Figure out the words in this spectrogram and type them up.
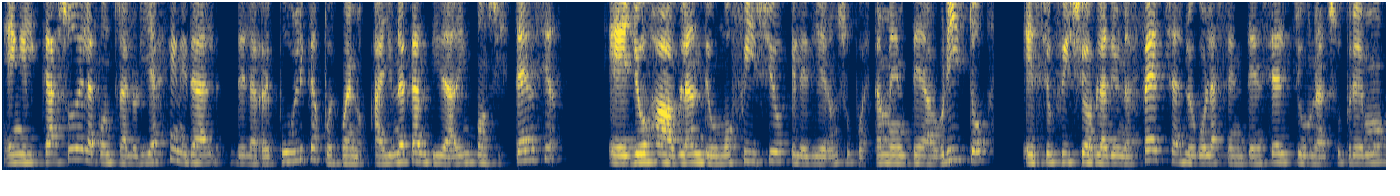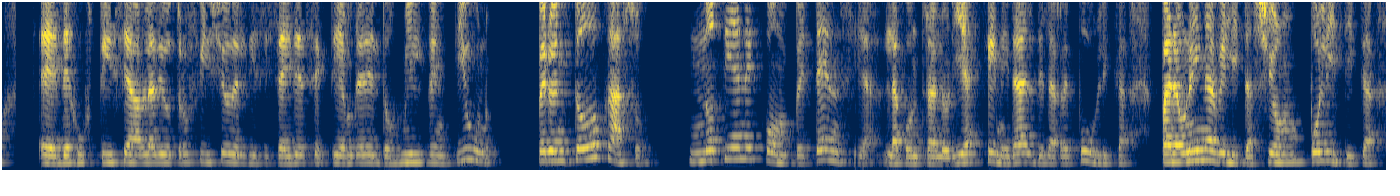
en el caso de la Contraloría General de la República, pues bueno, hay una cantidad de inconsistencias. Ellos hablan de un oficio que le dieron supuestamente a Brito. Ese oficio habla de unas fechas, luego la sentencia del Tribunal Supremo eh, de Justicia habla de otro oficio del 16 de septiembre del 2021. Pero en todo caso, no tiene competencia la Contraloría General de la República para una inhabilitación política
